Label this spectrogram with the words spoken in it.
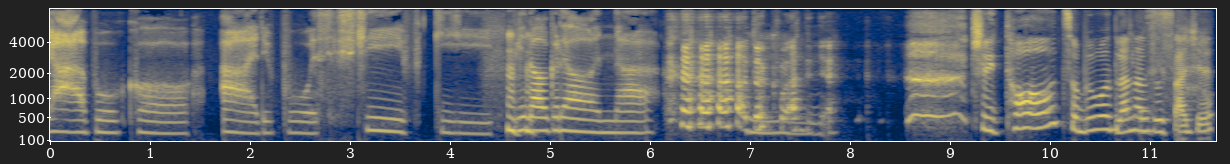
Jabłko, arbuz, śliwki, winogrona. Dokładnie. Czyli to, co było dla nas w zasadzie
